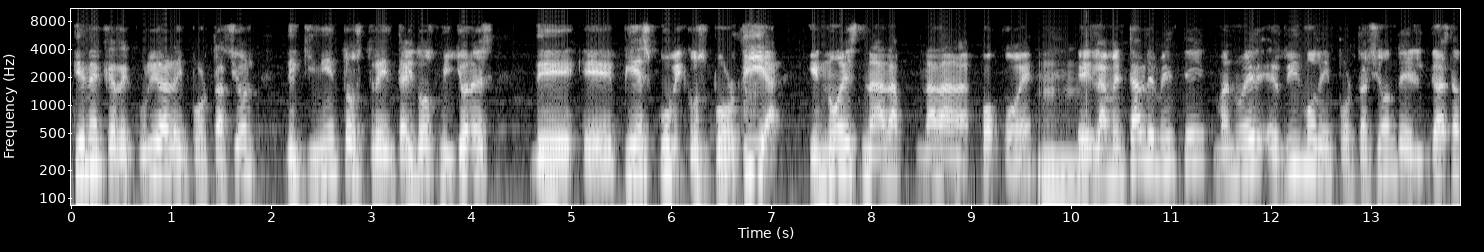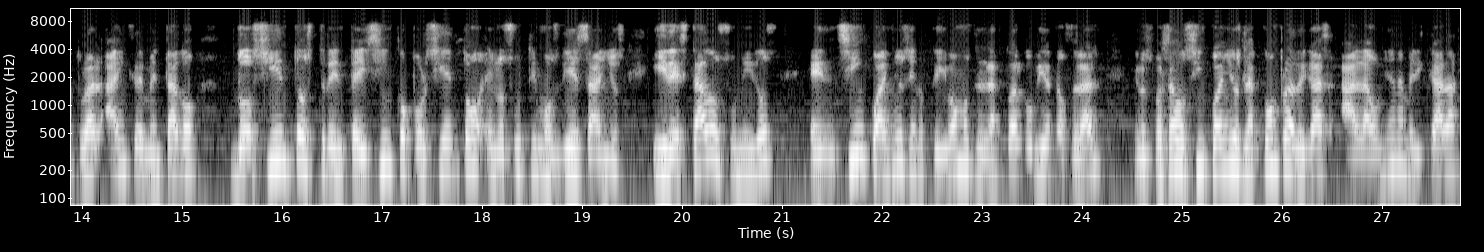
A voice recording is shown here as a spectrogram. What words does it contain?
tiene que recurrir a la importación de 532 millones de eh, pies cúbicos por día que no es nada, nada poco. ¿eh? ¿eh? lamentablemente, Manuel, el ritmo de importación del gas natural ha incrementado 235% en los últimos 10 años y de Estados Unidos en 5 años, en lo que llevamos del actual gobierno federal, en los pasados 5 años la compra de gas a la Unión Americana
